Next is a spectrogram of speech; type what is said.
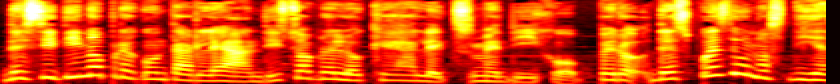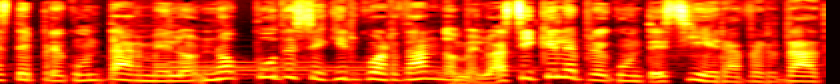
Decidí no preguntarle a Andy sobre lo que Alex me dijo, pero después de unos días de preguntármelo, no pude seguir guardándomelo, así que le pregunté si era verdad.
